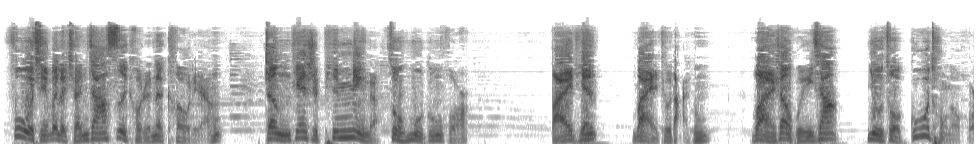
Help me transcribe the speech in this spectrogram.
父亲为了全家四口人的口粮，整天是拼命的做木工活白天外出打工，晚上回家又做箍桶的活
